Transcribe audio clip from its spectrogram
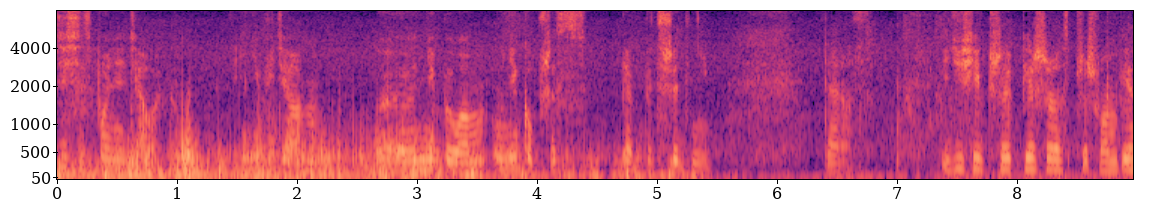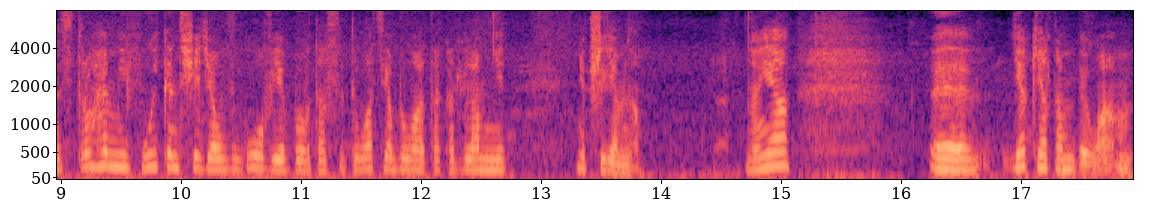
Dziś jest poniedziałek i nie widziałam, e, nie byłam u niego przez jakby trzy dni teraz. I dzisiaj pierwszy raz przyszłam, więc trochę mi w weekend siedział w głowie, bo ta sytuacja była taka dla mnie nieprzyjemna. No ja, e, jak ja tam byłam,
